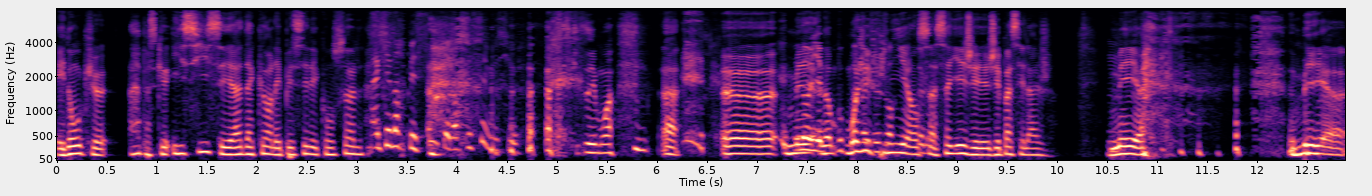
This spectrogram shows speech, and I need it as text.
et donc euh, ah parce que ici c'est ah d'accord les PC les consoles. Ah, canard PC, canard PC, monsieur. Excusez-moi. Ah, euh, mais Non, non, moi j'ai fini, hein, ça, ça y est, j'ai passé l'âge. Mm. Mais, euh, mais euh,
